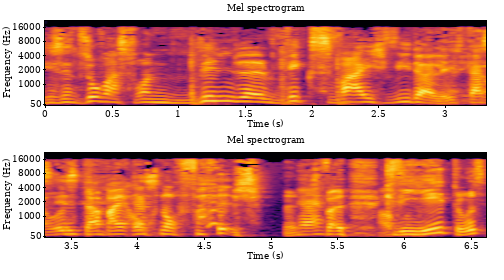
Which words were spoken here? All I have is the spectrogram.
Die sind sowas von windelwichsweich widerlich. Das Ja, und ist dabei das, auch noch falsch. Ne? Ja, Weil quietus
